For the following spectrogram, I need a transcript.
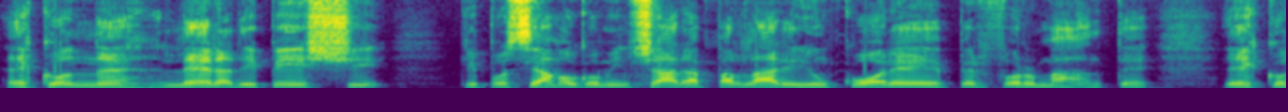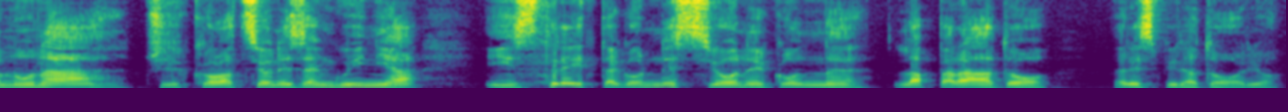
È con l'era dei pesci che possiamo cominciare a parlare di un cuore performante e con una circolazione sanguigna in stretta connessione con l'apparato respiratorio.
